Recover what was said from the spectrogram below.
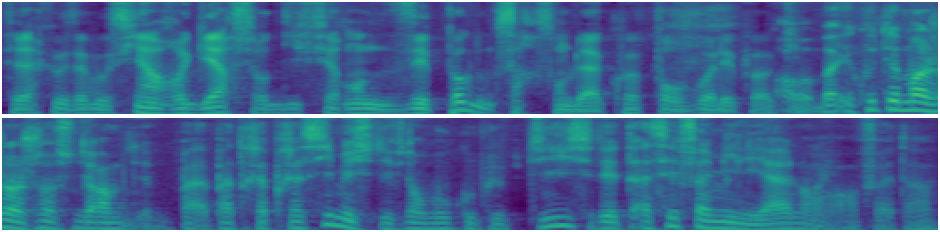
C'est-à-dire que vous avez aussi un regard sur différentes époques, donc ça ressemblait à quoi pour vous à l'époque? Oh, bah, Écoutez, moi, je ne pas, pas, très précis, mais c'était évidemment beaucoup plus petit, c'était assez familial en, fait. Hein.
